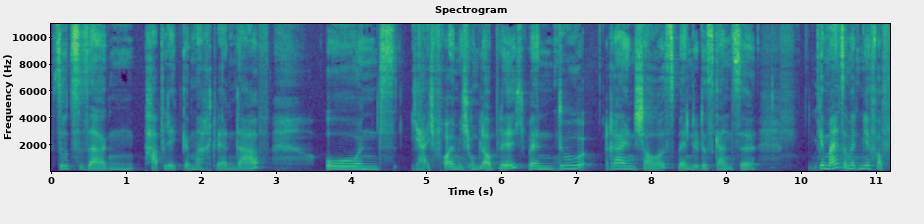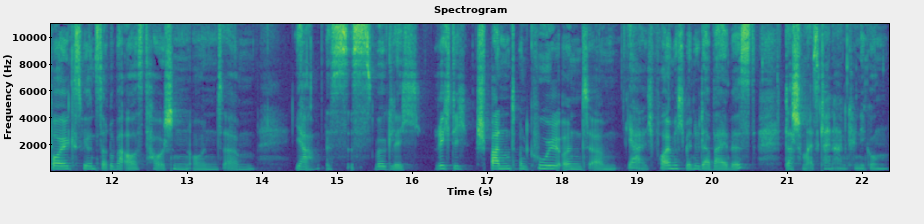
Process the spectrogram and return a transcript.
sozusagen public gemacht werden darf. Und ja, ich freue mich unglaublich, wenn du reinschaust, wenn du das Ganze gemeinsam mit mir verfolgst, wir uns darüber austauschen. Und ähm, ja, es ist wirklich richtig spannend und cool. Und ähm, ja, ich freue mich, wenn du dabei bist. Das schon mal als kleine Ankündigung.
